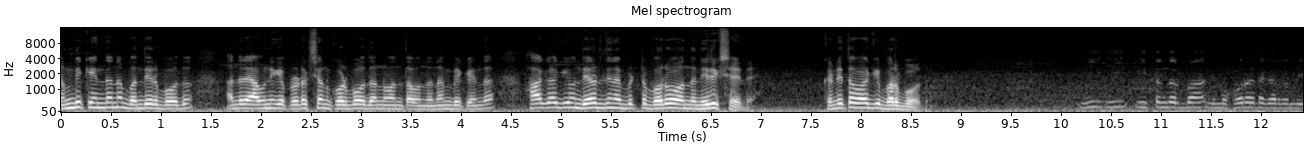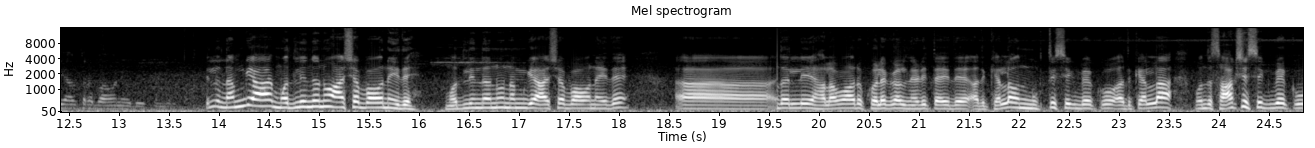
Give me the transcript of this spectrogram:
ನಂಬಿಕೆಯಿಂದನೇ ಬಂದಿರ್ಬೋದು. ಅಂದರೆ ಅವನಿಗೆ ಪ್ರೊಡಕ್ಷನ್ ಕೊಡ್ಬೋದು ಅನ್ನುವಂಥ ಒಂದು ನಂಬಿಕೆಯಿಂದ. ಹಾಗಾಗಿ ಒಂದು ಎರಡು ದಿನ ಬಿಟ್ಟು ಬರುವ ಒಂದು ನಿರೀಕ್ಷೆ ಇದೆ. ಖಂಡಿತವಾಗಿ ಬರ್ಬೋದು. ಈ ಸಂದರ್ಭ ನಿಮ್ಮ ಹೋರಾಟಗಾರರಲ್ಲಿ ಯಾವ ಥರ ಭಾವನೆ ಇದೆ ಇಲ್ಲ, ನಮಗೆ ಆ ಮೊದಲಿಂದನೂ ಆಶಾಭಾವನೆ ಇದೆ. ಮೊದಲಿಂದನೂ ನಮಗೆ ಆಶಾಭಾವನೆ ಇದೆ. ದಲ್ಲಿ ಹಲವಾರು ಕೊಲೆಗಳು ನಡೀತಾ ಇದೆ. ಅದಕ್ಕೆಲ್ಲ ಒಂದು ಮುಕ್ತಿ ಸಿಗಬೇಕು, ಅದಕ್ಕೆಲ್ಲ ಒಂದು ಸಾಕ್ಷಿ ಸಿಗಬೇಕು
